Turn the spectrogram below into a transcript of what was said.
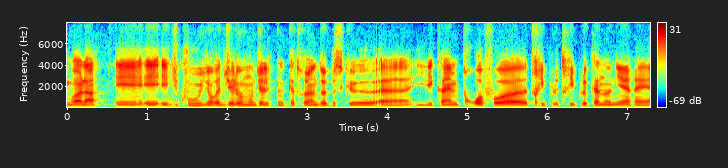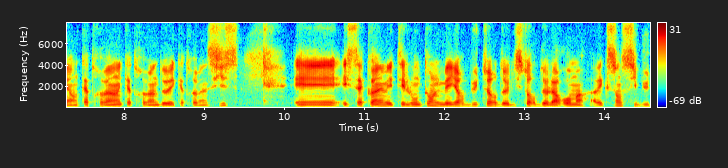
Voilà. Et, du coup, il aurait dû aller au Mondial 82 parce que euh, il est quand même trois fois euh, triple triple canonnière en 81, 82 et 86. Et, ça a quand même été longtemps le meilleur buteur de l'histoire de la Roma avec 106 buts.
